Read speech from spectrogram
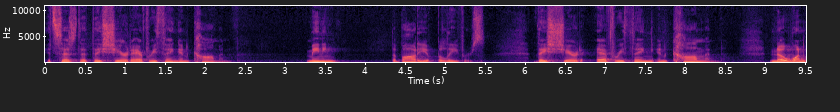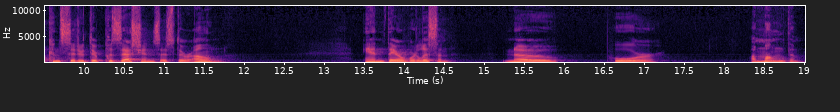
It says that they shared everything in common, meaning the body of believers. They shared everything in common. No one considered their possessions as their own. And there were, listen, no poor among them.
